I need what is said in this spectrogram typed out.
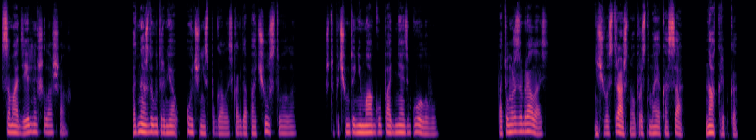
самодельных шалашах. Однажды утром я очень испугалась, когда почувствовала, что почему-то не могу поднять голову. Потом разобралась. Ничего страшного, просто моя коса накрепко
